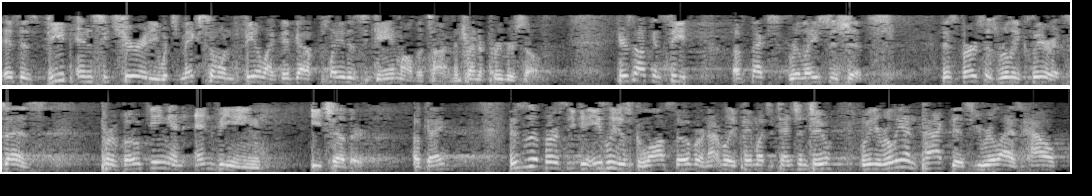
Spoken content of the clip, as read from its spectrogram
is this deep insecurity which makes someone feel like they've got to play this game all the time and trying to prove yourself. Here's how conceit affects relationships. This verse is really clear. It says, provoking and envying each other. Okay? This is a verse you can easily just gloss over and not really pay much attention to. When you really unpack this, you realize how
